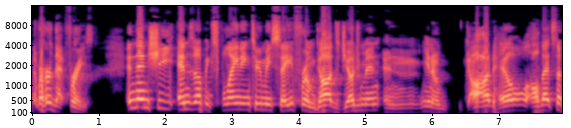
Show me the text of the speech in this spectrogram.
Never heard that phrase. And then she ends up explaining to me, saved from God's judgment and, you know, God, hell, all that stuff.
